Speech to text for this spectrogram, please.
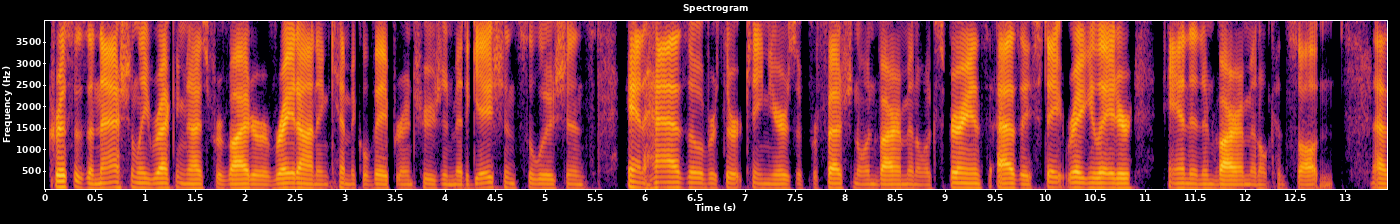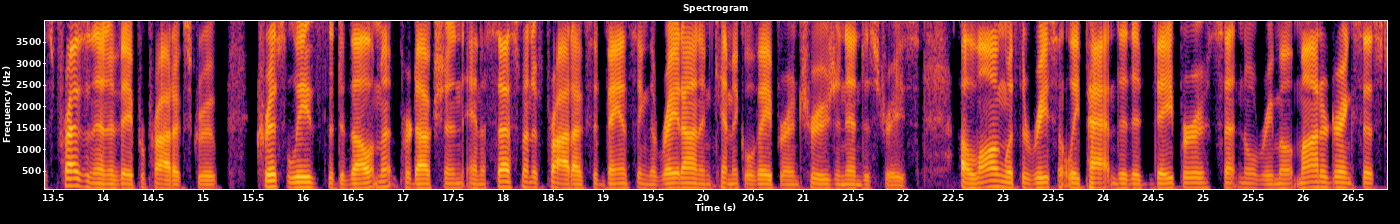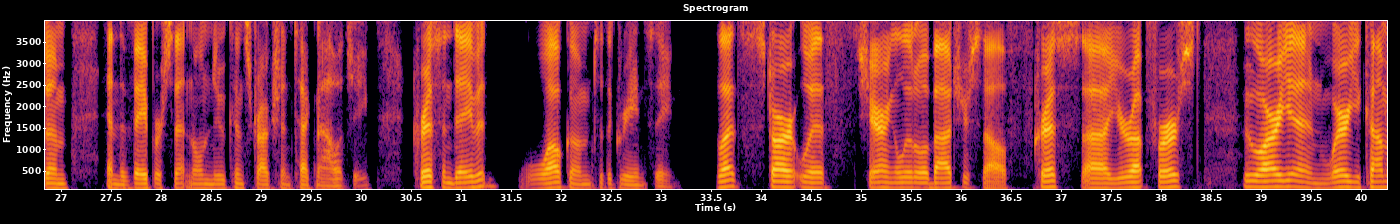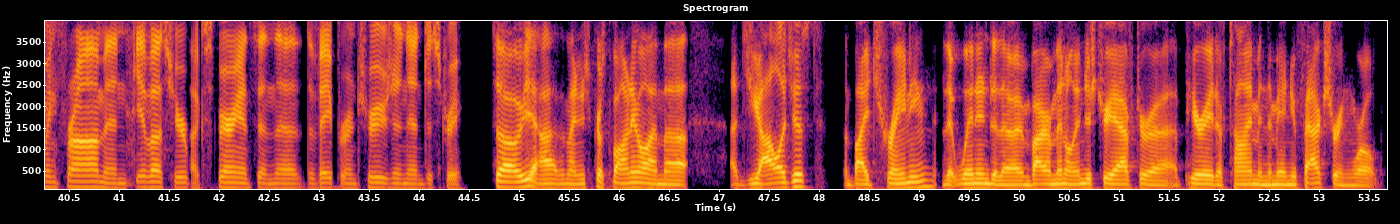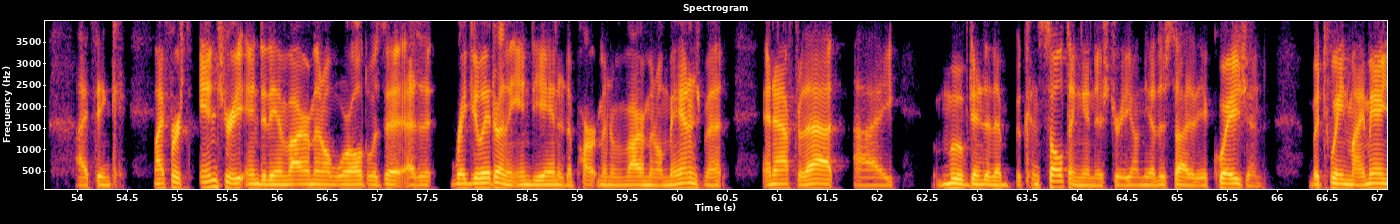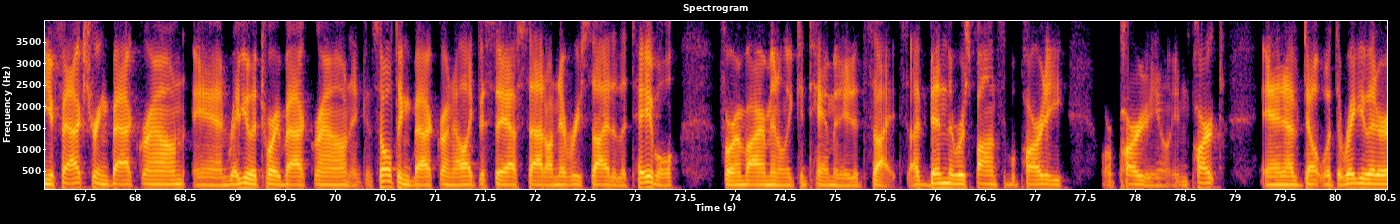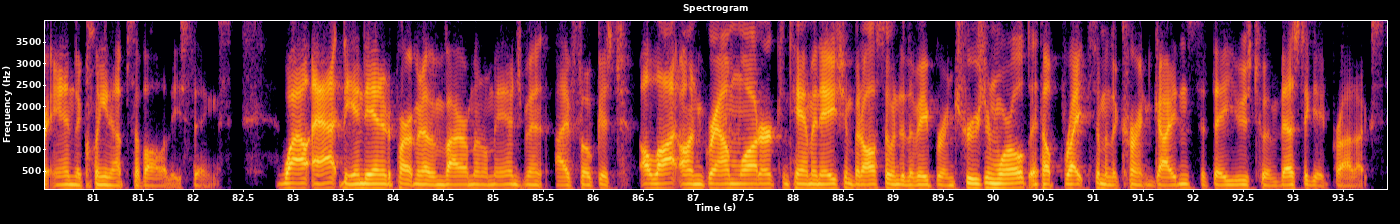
Chris is a nationally recognized provider of radon and chemical vapor intrusion mitigation solutions and has over 13 years of professional environmental experience as a state regulator and an environmental consultant. As president of Vapor Products Group, Chris leads the development, production, and assessment of products advancing the radon and chemical vapor intrusion industries, along with the recently patented Vapor Sentinel remote monitoring system and the Vapor Sentinel new construction technology. Chris and David, welcome to the Green Scene. Let's start with sharing a little about yourself. Chris, uh, you're up first who are you and where are you coming from and give us your experience in the, the vapor intrusion industry. So yeah, my name is Chris Bonio. I'm a, a geologist by training that went into the environmental industry after a, a period of time in the manufacturing world. I think my first entry into the environmental world was a, as a regulator in the Indiana Department of Environmental Management. And after that, I moved into the consulting industry on the other side of the equation between my manufacturing background and regulatory background and consulting background, I like to say I've sat on every side of the table for environmentally contaminated sites. I've been the responsible party or part, you know, in part, and I've dealt with the regulator and the cleanups of all of these things. While at the Indiana Department of Environmental Management, I've focused a lot on groundwater contamination, but also into the vapor intrusion world and helped write some of the current guidance that they use to investigate products.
